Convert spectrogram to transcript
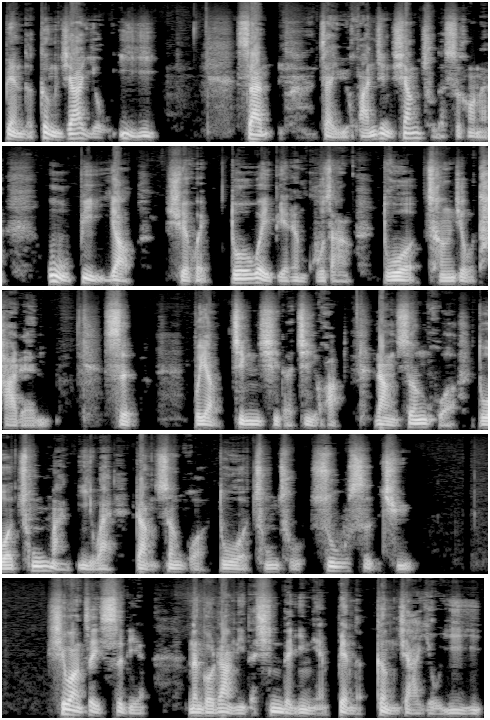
变得更加有意义。三，在与环境相处的时候呢，务必要学会多为别人鼓掌，多成就他人。四。不要精细的计划，让生活多充满意外，让生活多冲出舒适区。希望这四点能够让你的新的一年变得更加有意义。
